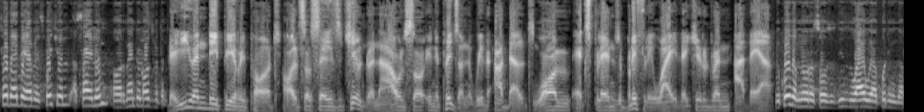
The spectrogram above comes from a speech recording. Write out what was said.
so that they have a special asylum or mental hospital. The UNDP report also says children are also in prison with adults. Wall explains briefly why the children are there. Because of no resources, this is why we are putting them.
